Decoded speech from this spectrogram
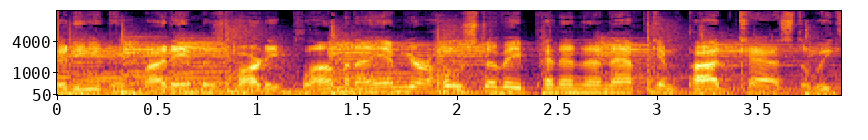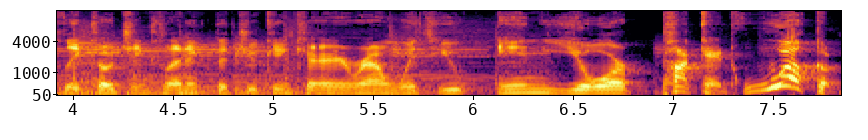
good evening. My name is Marty Plum, and I am your host of a Pen and a Napkin podcast, a weekly coaching clinic that you can carry around with you in your pocket. Welcome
